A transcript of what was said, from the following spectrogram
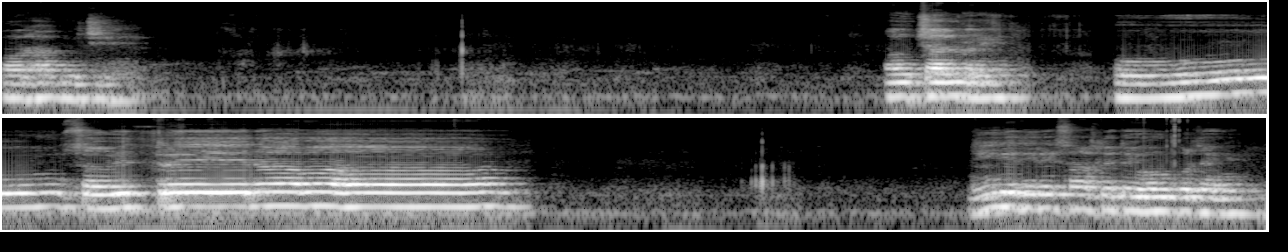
और हाथ नीचे उच्चारण करें। ओम सवित्रे धीरे धीरे सांस लेते हुए ऊपर जाएँगे।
